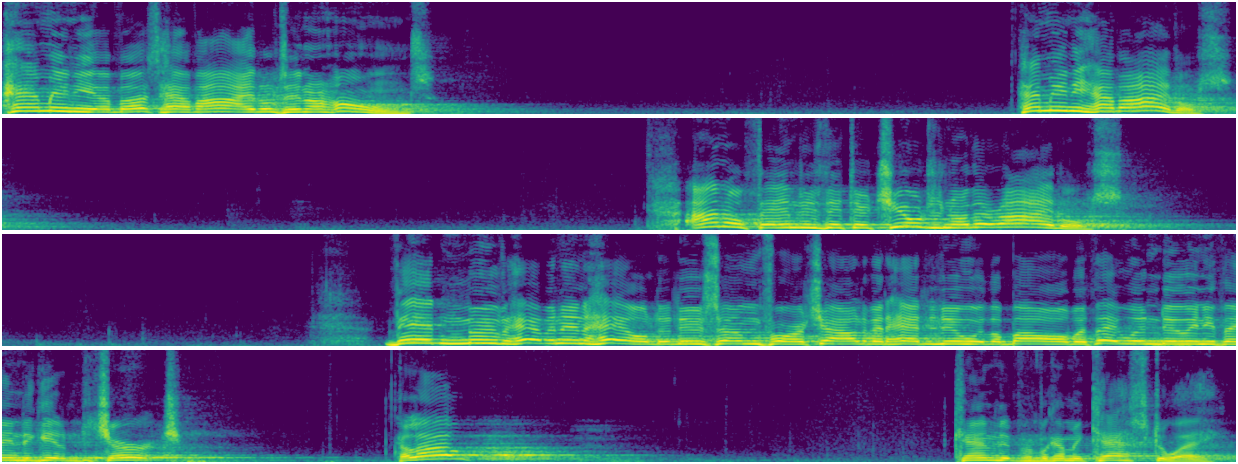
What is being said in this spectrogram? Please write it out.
how many of us have idols in our homes? How many have idols? I know families that their children are their idols. They'd move heaven and hell to do something for a child if it had to do with a ball, but they wouldn't do anything to get them to church. Hello? Candidate for becoming castaway.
